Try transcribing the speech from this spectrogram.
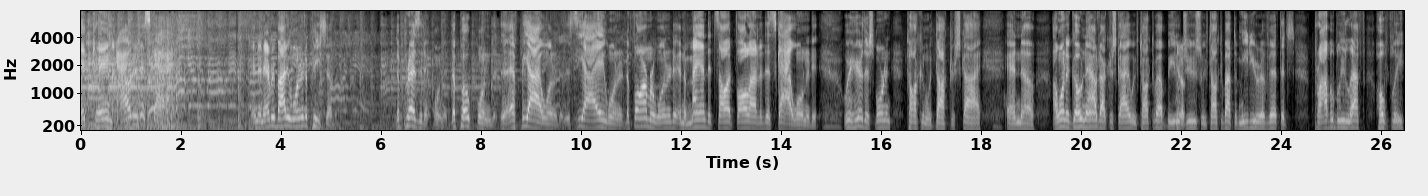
It came out of the sky. And then everybody wanted a piece of it. The president wanted it, the Pope wanted it, the FBI wanted it, the CIA wanted it, the farmer wanted it, and the man that saw it fall out of the sky wanted it. We're here this morning talking with Dr. Sky, and uh, I want to go now, Dr. Sky. We've talked about Beetlejuice, we've talked about the meteor event that's probably left, hopefully,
